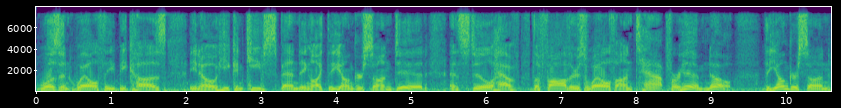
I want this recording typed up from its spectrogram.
wasn't wealthy because, you know, he can keep spending like the younger son did and still have the father's wealth on tap for him. No. The younger son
